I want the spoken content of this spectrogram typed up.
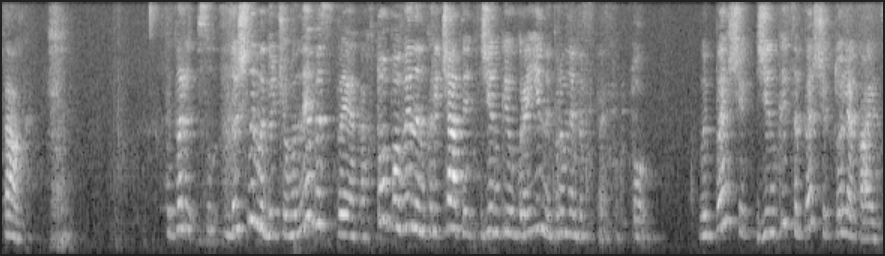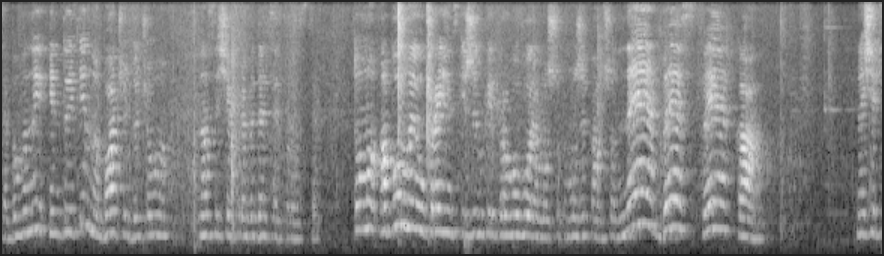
Так. Тепер дійшли ми до чого? Небезпека. Хто повинен кричати жінки України про небезпеку? Хто? Ми перші, жінки це перші, хто лякається, бо вони інтуїтивно бачать, до чого нас ще приведе цей простір. Тому або ми, українські жінки, проговоримо мужикам, що небезпека. Значить,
